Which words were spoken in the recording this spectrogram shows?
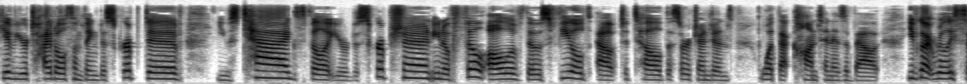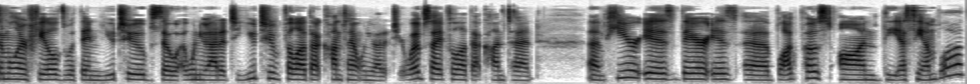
give your title something descriptive, use tags, fill out your description, you know, fill all of those fields out to tell the search engines what that content is about. You've got really similar fields within YouTube. So uh, when you add it to YouTube, fill out that content. When you add it to your website, fill out that content. Um, here is there is a blog post on the SEM blog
